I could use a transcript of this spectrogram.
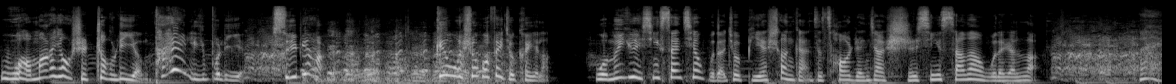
我妈要是赵丽颖，她爱离不离，随便，给我生活费就可以了。我们月薪三千五的就别上杆子操人家时薪三万五的人了。哎，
